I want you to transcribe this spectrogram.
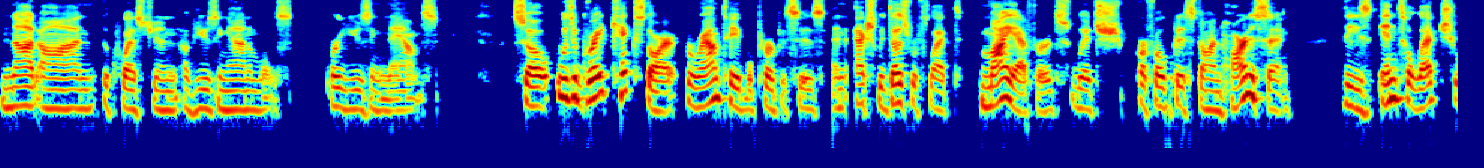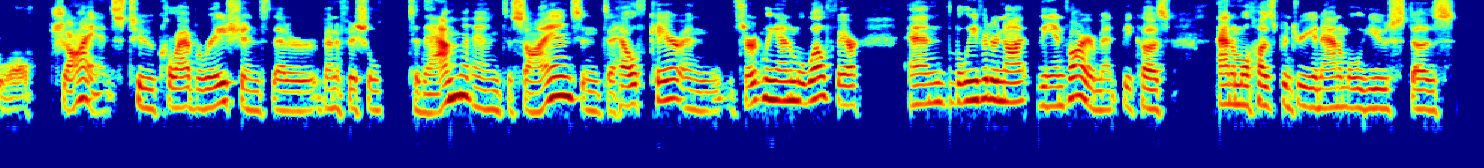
not on the question of using animals or using NAMs. So it was a great kickstart for roundtable purposes and actually does reflect my efforts, which are focused on harnessing these intellectual giants to collaborations that are beneficial to them and to science and to healthcare and certainly animal welfare and believe it or not the environment because animal husbandry and animal use does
